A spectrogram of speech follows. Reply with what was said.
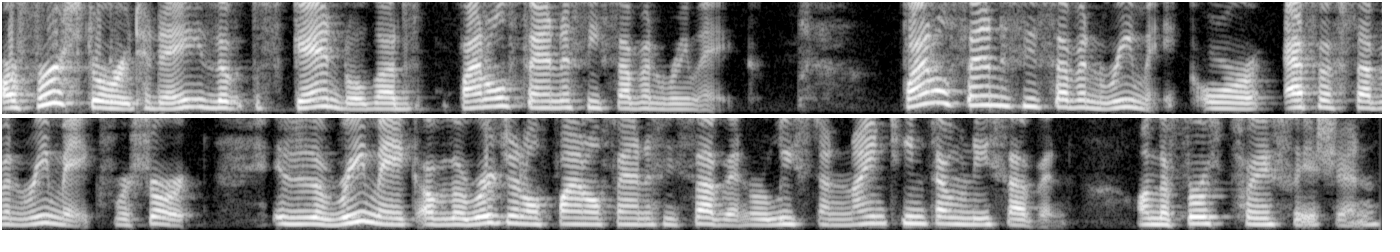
Our first story today is about the scandal that is Final Fantasy VII Remake. Final Fantasy VII Remake, or FF7 Remake for short, is a remake of the original Final Fantasy VII released in 1977 on the first PlayStation.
